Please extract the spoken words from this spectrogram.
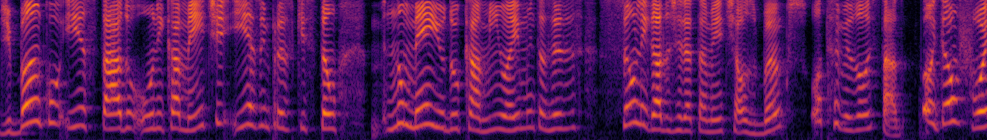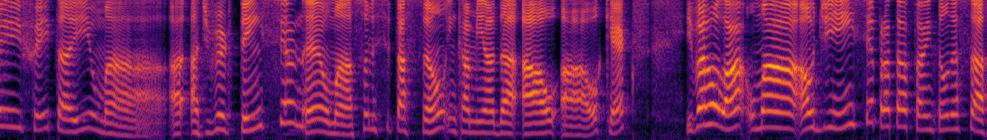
de banco e Estado unicamente, e as empresas que estão no meio do caminho aí muitas vezes são ligadas diretamente aos bancos ou até mesmo ao Estado. Bom, então foi feita aí uma advertência né, uma solicitação encaminhada ao, à OKEx e vai rolar uma audiência para tratar então dessa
